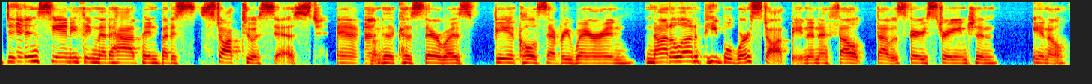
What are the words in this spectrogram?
didn't see anything that happened, but it stopped to assist, and because there was vehicles everywhere and not a lot of people were stopping, and I felt that was very strange. And you know,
